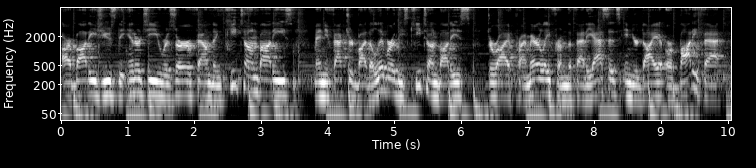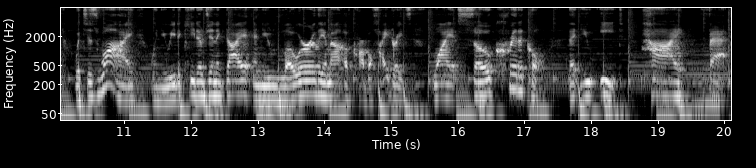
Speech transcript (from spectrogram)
our bodies use the energy reserve found in ketone bodies manufactured by the liver. These ketone bodies derive primarily from the fatty acids in your diet or body fat, which is why when you eat a ketogenic diet and you lower the amount of carbohydrates, why it's so critical that you eat high fat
